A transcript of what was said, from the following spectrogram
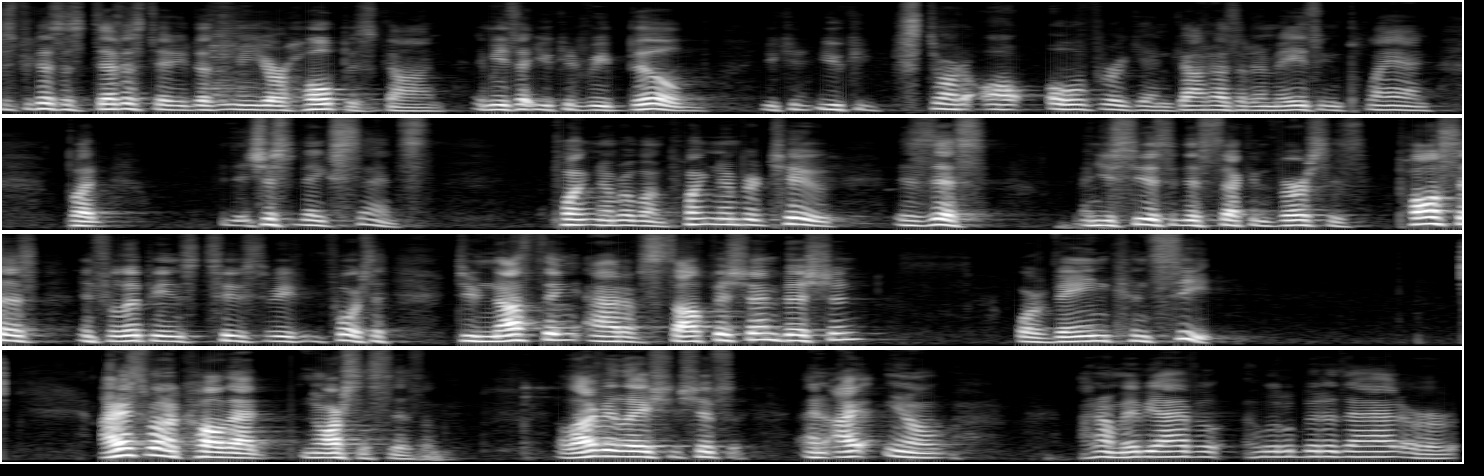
just because it's devastating doesn't mean your hope is gone. It means that you could rebuild. You could, you could start all over again. God has an amazing plan. But it just makes sense. Point number one. Point number two is this, and you see this in the second verses. Paul says in Philippians 2, 3, and 4, says, Do nothing out of selfish ambition or vain conceit. I just want to call that narcissism. A lot of relationships and I, you know, I don't know, maybe I have a, a little bit of that, or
